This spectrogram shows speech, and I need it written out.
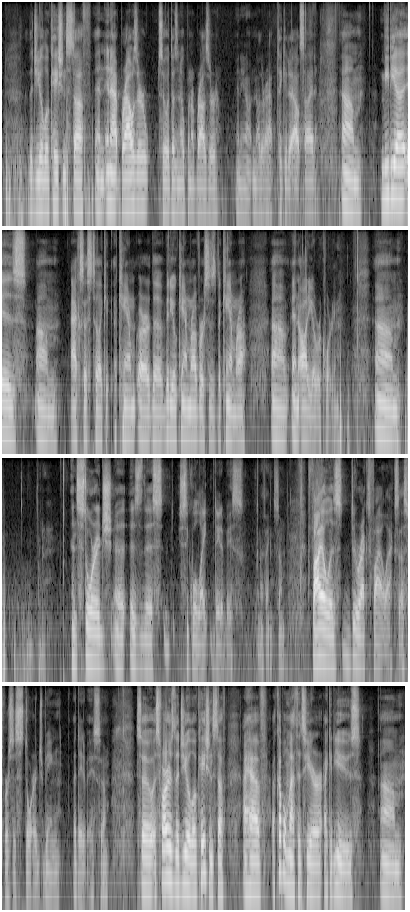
the geolocation stuff, and in-app browser, so it doesn't open a browser and you know another app take you to outside. Um, media is um, access to like a, cam or the video camera versus the camera, um, and audio recording. Um, and storage uh, is this SQLite database kind of thing. So, file is direct file access versus storage being a database. So, so as far as the geolocation stuff, I have a couple methods here I could use. Um,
